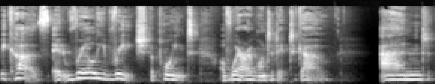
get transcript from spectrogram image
because it really reached the point of where I wanted it to go. And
